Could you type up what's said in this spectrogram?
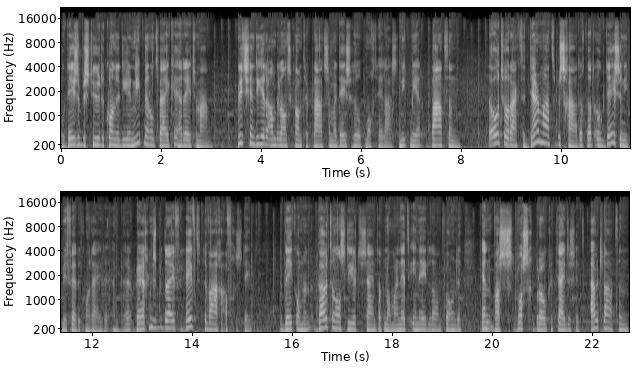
Ook deze bestuurder kon het dier niet meer ontwijken en reed hem aan. Politie en dierenambulance kwam ter plaatse... maar deze hulp mocht helaas niet meer baten. De auto raakte dermate beschadigd dat ook deze niet meer verder kon rijden. Een ber- bergingsbedrijf heeft de wagen afgesleept. Het bleek om een buitenlands dier te zijn dat nog maar net in Nederland woonde... en was losgebroken tijdens het uitlaten.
